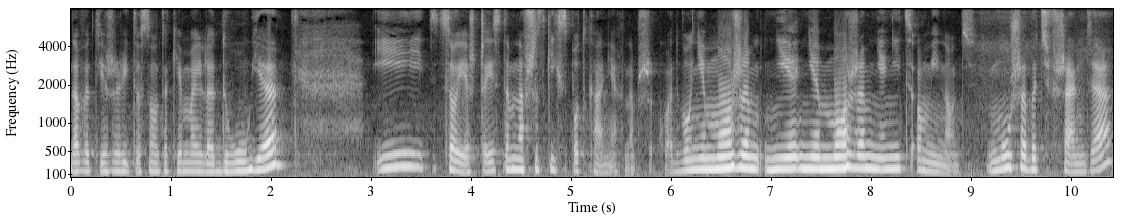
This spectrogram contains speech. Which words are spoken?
nawet jeżeli to są takie maile długie. I co jeszcze? Jestem na wszystkich spotkaniach na przykład, bo nie może, nie, nie może mnie nic ominąć. Muszę być wszędzie.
